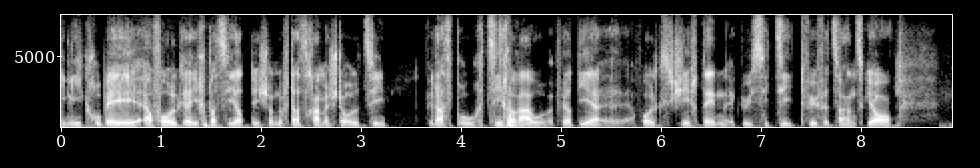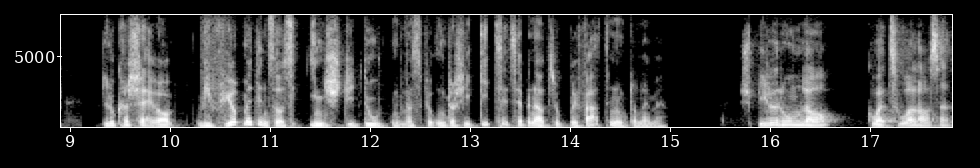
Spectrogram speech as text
im IQB erfolgreich passiert ist und auf das kann man stolz sein. Für das braucht es sicher auch für die äh, Erfolgsgeschichte eine gewisse Zeit, 25 Jahre. Lukas Scherer, wie führt man denn so ein Institut und was für Unterschied gibt es jetzt eben auch zu privaten Unternehmen? Spielraum lassen, gut zulassen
